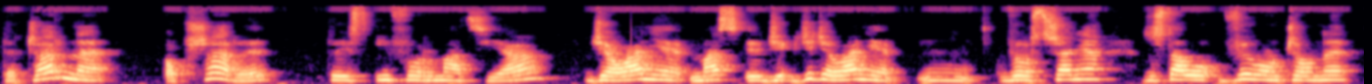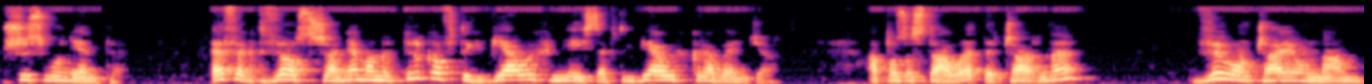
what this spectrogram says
Te czarne obszary to jest informacja, działanie mas, gdzie, gdzie działanie mm, wyostrzania zostało wyłączone, przysłonięte. Efekt wyostrzania mamy tylko w tych białych miejscach, w tych białych krawędziach, a pozostałe, te czarne, wyłączają nam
